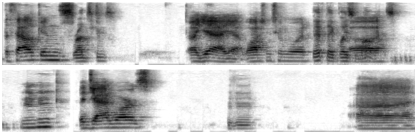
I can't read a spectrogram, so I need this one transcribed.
the Falcons. Redskins, Uh, yeah, yeah. Washington would. if they place above Uh. Mm-hmm. The Jaguars. Mm-hmm. Uh,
